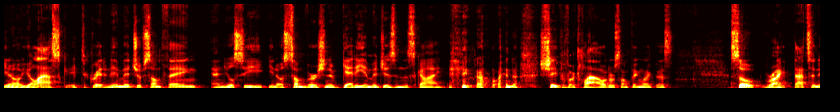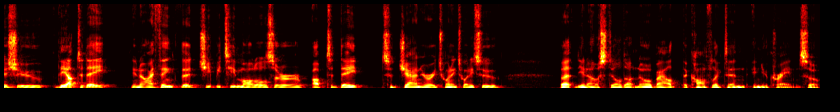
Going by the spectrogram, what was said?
you know, you'll ask it to create an image of something and you'll see, you know, some version of Getty images in the sky, you know, in the shape of a cloud or something like this. So, right, that's an issue. The up to date, you know, I think the GPT models are up to date to January 2022, but, you know, still don't know about the conflict in, in Ukraine. So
